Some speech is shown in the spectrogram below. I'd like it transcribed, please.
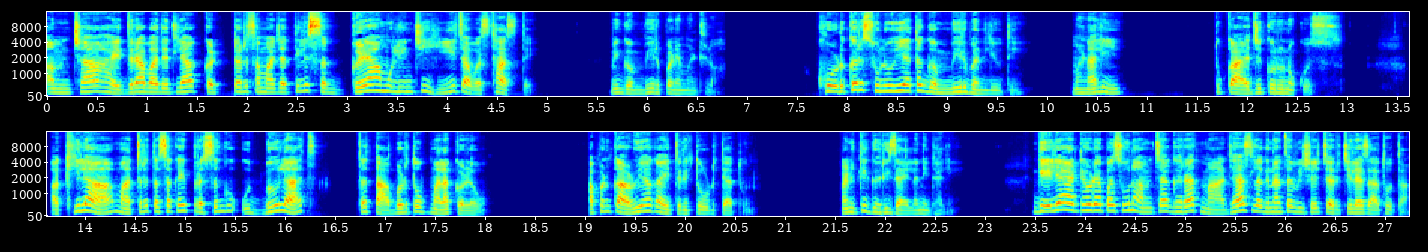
आमच्या हैदराबादेतल्या कट्टर समाजातील सगळ्या मुलींची हीच अवस्था असते. मी गंभीरपणे म्हटलं. खोडकर सुलू ही आता गंभीर बनली होती. म्हणाली तू काळजी करू नकोस. अखिला मात्र तसा काही प्रसंग उद्भवलाच तर ताबडतोब मला कळव. आपण काढूया काहीतरी तोड त्यातून. आणि ती घरी जायला निघाली. गेल्या आठवड्यापासून आमच्या घरात माझ्याच लग्नाचा विषय चर्चेला जात होता.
